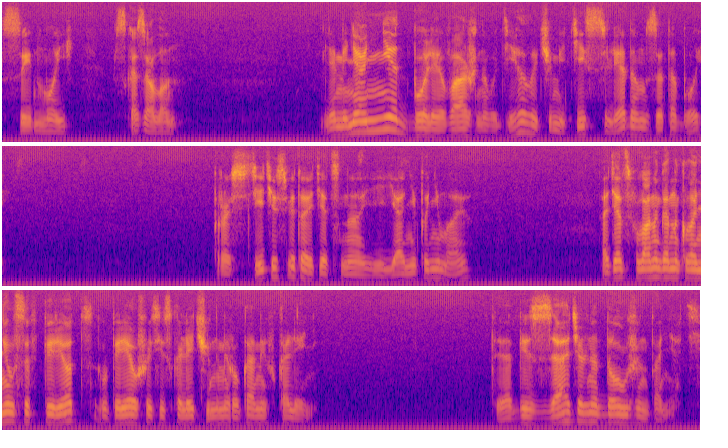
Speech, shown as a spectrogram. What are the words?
сын мой», — сказал он. «Для меня нет более важного дела, чем идти следом за тобой». «Простите, святой отец, но я не понимаю». Отец Фланга наклонился вперед, уперевшись искалеченными руками в колени. «Ты обязательно должен понять.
